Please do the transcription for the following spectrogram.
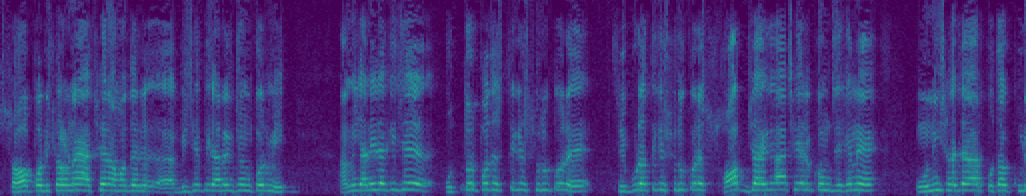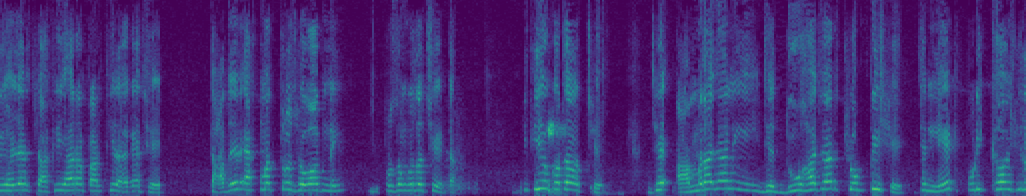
সহপরিচালনায় আছেন আমাদের বিজেপির আরেকজন কর্মী। আমি জানি রাখি যে উত্তরপ্রদেশ থেকে শুরু করে ত্রিপুরা থেকে শুরু করে সব জায়গা আছে এরকম যেখানে উনিশ হাজার, কোথাও কুড়ি হাজার চাকরি হারা প্রার্থীরা গেছে। তাদের একমাত্র জবাব নেই। প্রথম কথা হচ্ছে এটা। দ্বিতীয় কথা হচ্ছে যে আমরা জানি যে দু হাজার চব্বিশে যে নেট পরীক্ষা হয়েছিল,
